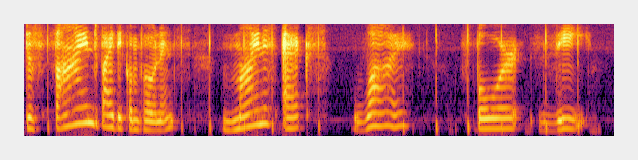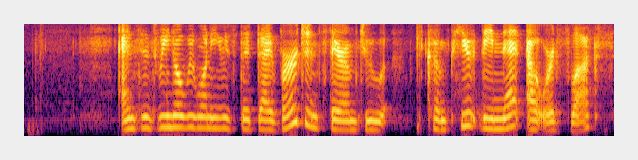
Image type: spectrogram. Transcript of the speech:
defined by the components minus x, y, 4, z. And since we know we want to use the divergence theorem to compute the net outward flux,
